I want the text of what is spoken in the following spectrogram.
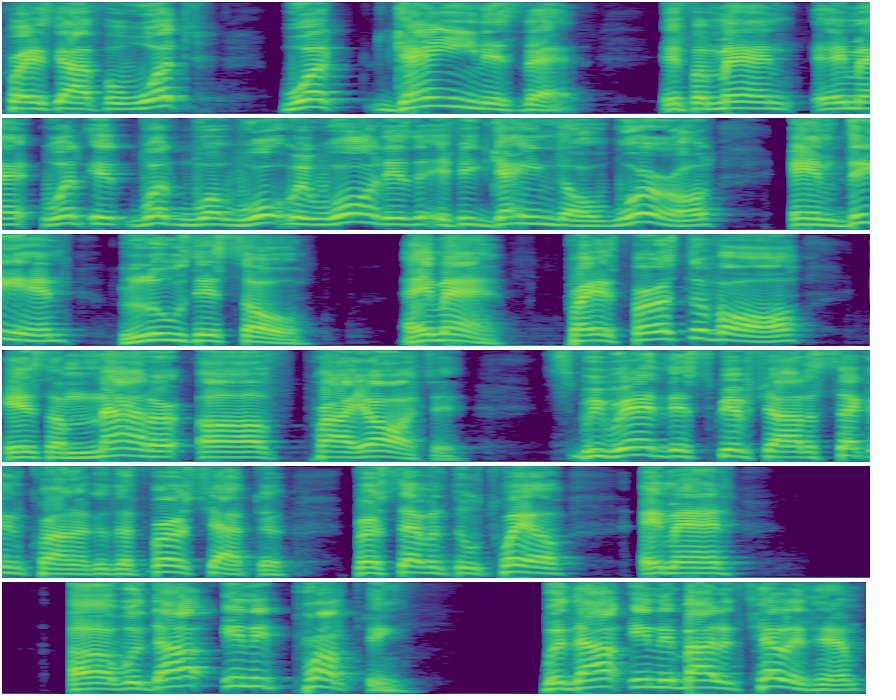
Praise God. For what what gain is that? If a man, amen, what it what what, what reward is it if he gained the world and then lose his soul? Amen. Praise first of all is a matter of priority. We read this scripture out of Second Chronicles, the first chapter, verse 7 through 12. Amen. Uh, without any prompting, without anybody telling him,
